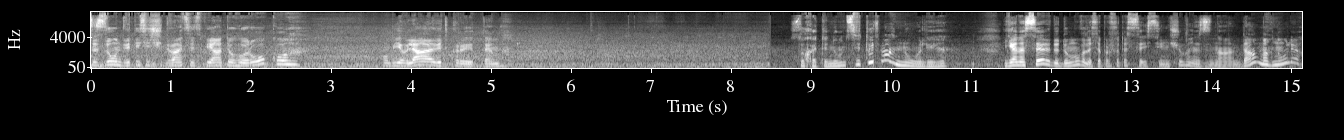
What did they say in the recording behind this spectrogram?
Сезон 2025 року об'являю відкритим. Слухайте, ну он цвітуть магнолії. Я на середу домовилася про фотосесію, нічого не знаю. Да, в магноліях?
